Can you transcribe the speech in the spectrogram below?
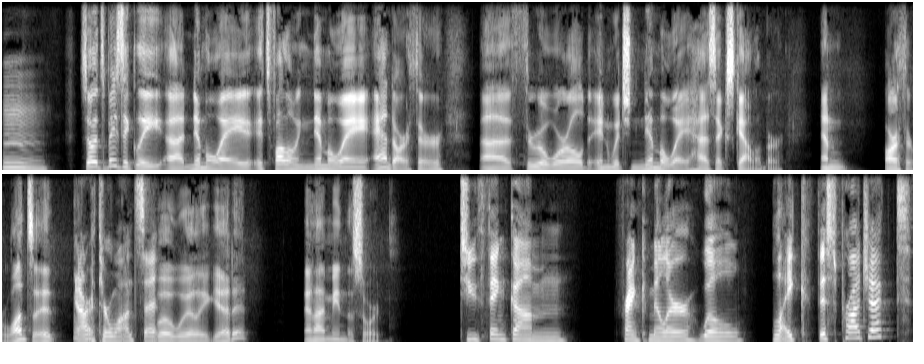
Hmm. So it's basically uh, Nimue. It's following Nimue and Arthur uh, through a world in which Nimue has Excalibur, and Arthur wants it. Arthur wants it. But will he get it? And I mean the sword. Do you think um, Frank Miller will like this project?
